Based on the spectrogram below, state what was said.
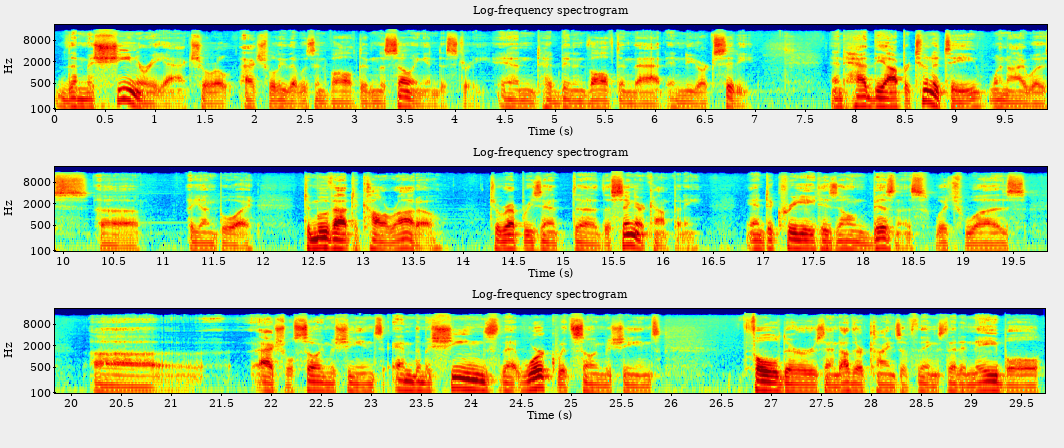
the machinery actual, actually that was involved in the sewing industry and had been involved in that in New York City and had the opportunity when I was uh, a young boy to move out to Colorado to represent uh, the Singer Company and to create his own business, which was uh, actual sewing machines and the machines that work with sewing machines, folders and other kinds of things that enable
